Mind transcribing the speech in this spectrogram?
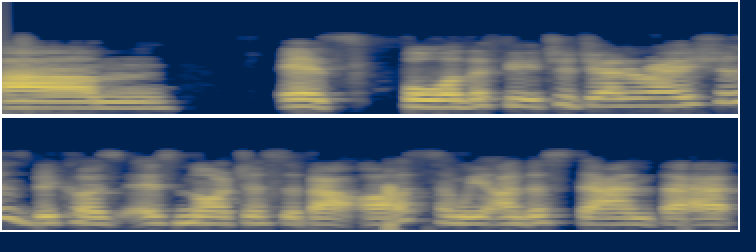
Um, it's for the future generations because it's not just about us, and we understand that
